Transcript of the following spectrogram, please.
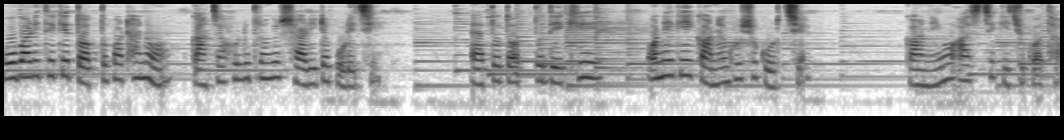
ও বাড়ি থেকে তত্ত্ব পাঠানো কাঁচা হলুদ রঙের শাড়িটা পরেছি। এত তত্ত্ব দেখে অনেকেই কানাঘুষো করছে। কানেও আসছে কিছু কথা।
